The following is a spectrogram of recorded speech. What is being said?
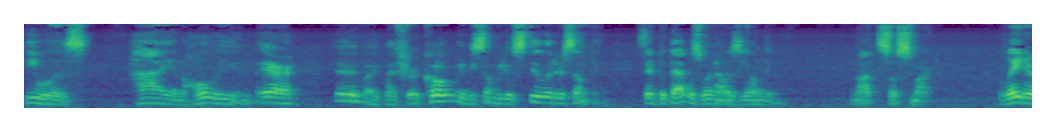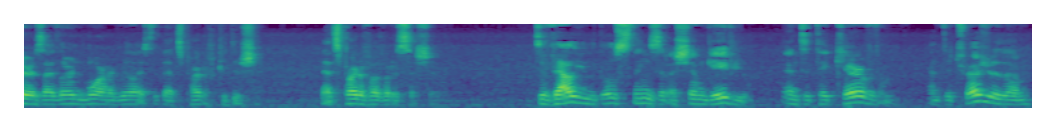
he was high and holy and there, eh, my, my fur coat. Maybe somebody will steal it or something." He said, "But that was when I was young and not so smart." Later, as I learned more, I realized that that's part of kedusha. That's part of avodas Hashem. To value those things that Hashem gave you and to take care of them and to treasure them,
